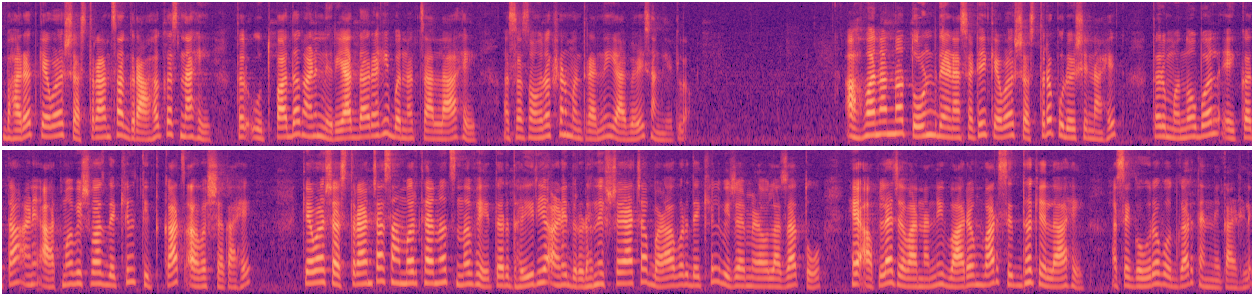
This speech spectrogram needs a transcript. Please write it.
भारत केवळ शस्त्रांचा ग्राहकच नाही तर उत्पादक आणि निर्यातदारही बनत चालला आहे असं संरक्षण मंत्र्यांनी यावेळी सांगितलं. आव्हानांना तोंड देण्यासाठी केवळ शस्त्र पुरेशी नाहीत तर मनोबल एकता आणि आत्मविश्वास देखील तितकाच आवश्यक आहे. केवळ शस्त्रांच्या सामर्थ्यानंच नव्हे तर धैर्य आणि दृढनिश्चयाच्या बळावर देखील विजय मिळवला जातो हे आपल्या जवानांनी वारंवार सिद्ध केलं आहे असे गौरवोद्गार त्यांनी काढले.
